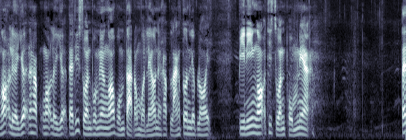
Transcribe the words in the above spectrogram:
เงาะเหลือเยอะนะครับ เงาะเหลือเยอะแต่ที่สวนผมเนี่ยเงาะผมตัดออกหมดแล้วนะครับล้างต้นเรียบร้อย ปีนี้เงาะที่สวนผมเนี่ยได้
